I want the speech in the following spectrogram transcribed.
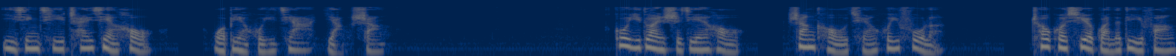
一星期拆线后，我便回家养伤。过一段时间后，伤口全恢复了，抽过血管的地方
